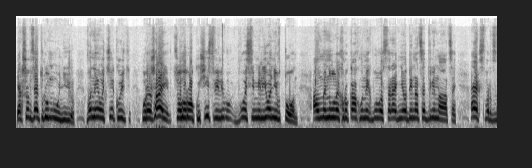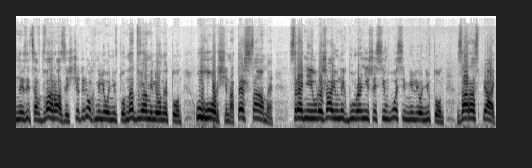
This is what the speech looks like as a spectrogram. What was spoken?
якщо взяти Румунію, вони очікують урожай цього року 6-8 мільйонів тонн. А в минулих роках у них було середнє 11-12. Експорт знизиться в два рази з 4 мільйонів тонн на 2 мільйони тонн. Угорщина те ж саме. Середній урожай у них був раніше 7-8 мільйонів тонн, зараз 5.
